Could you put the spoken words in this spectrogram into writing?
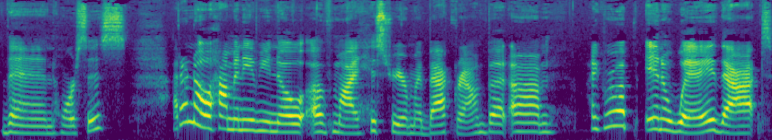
than horses. I don't know how many of you know of my history or my background, but um, I grew up in a way that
